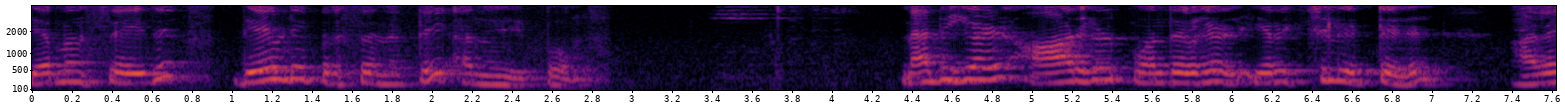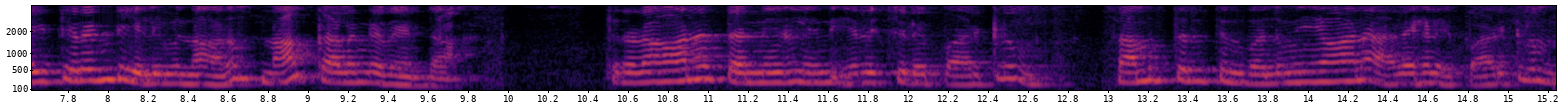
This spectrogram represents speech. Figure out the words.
ஜெபம் செய்து தேவனுடைய பிரசன்னத்தை அனுபவிப்போம். நதிகள் ஆறுகள் போன்றவைகள் இறைச்சலிட்டு அலை திரண்டு எழுவினாலும் நாம் கலங்க வேண்டாம். திரளான தண்ணீர்களின் இறைச்சலை பார்க்கலும் சமுத்திரத்தின் வலிமையான அலைகளை பார்க்கலும்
